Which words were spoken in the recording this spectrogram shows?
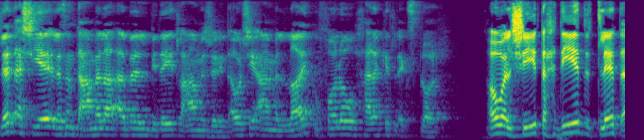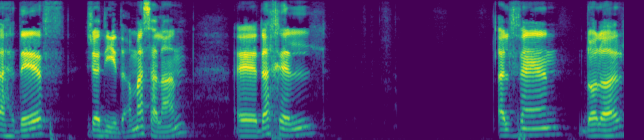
ثلاث أشياء لازم تعملها قبل بداية العام الجديد. أول شيء أعمل like و follow وحركه ال explore أول شيء تحديد ثلاث أهداف جديدة. مثلا آه، دخل 2000 دولار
